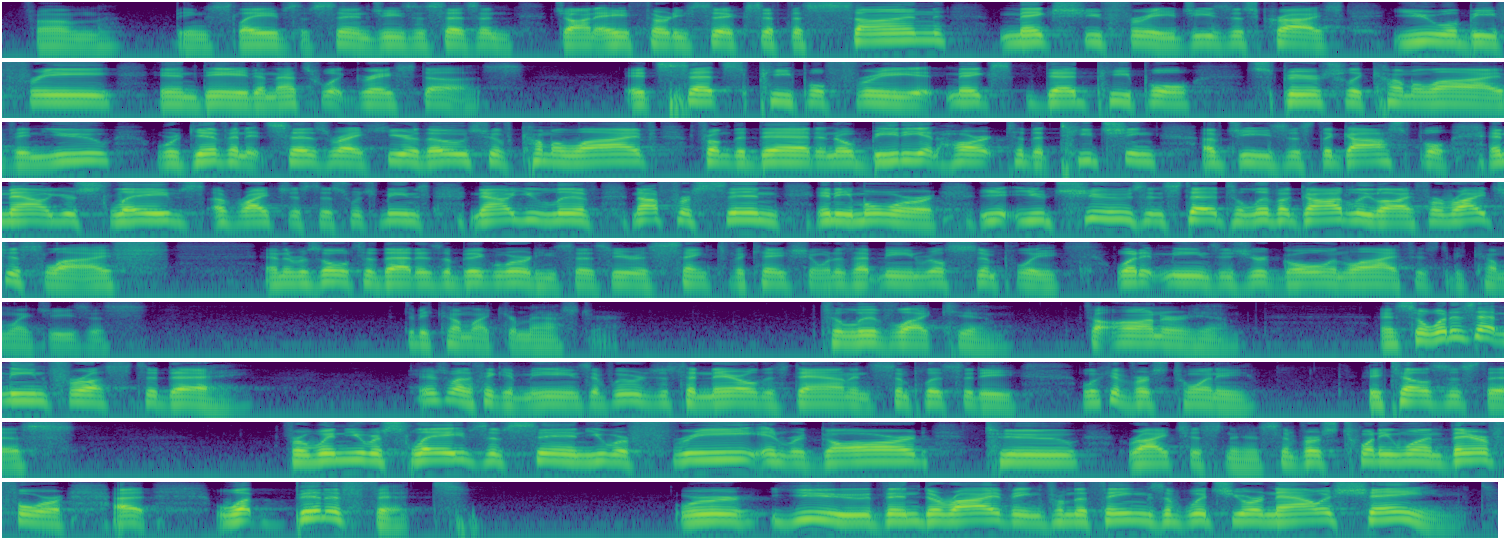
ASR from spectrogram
from being slaves of sin. Jesus says in John 8 36, if the Son makes you free, Jesus Christ, you will be free indeed. And that's what grace does. It sets people free. It makes dead people spiritually come alive. And you were given, it says right here, those who have come alive from the dead, an obedient heart to the teaching of Jesus, the gospel. And now you're slaves of righteousness, which means now you live not for sin anymore. You, choose instead to live a godly life, a righteous life. And the result of that is a big word he says here is sanctification. What does that mean? Real simply, what it means is your goal in life is to become like Jesus to become like your master, to live like him, to honor him. And so, what does that mean for us today? Here's what I think it means. If we were just to narrow this down in simplicity, look at verse 20. He tells us this For when you were slaves of sin, you were free in regard to righteousness. In verse 21, therefore, uh, what benefit? were you then deriving from the things of which you are now ashamed?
